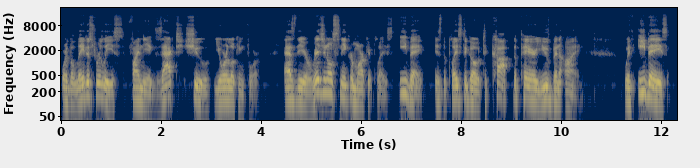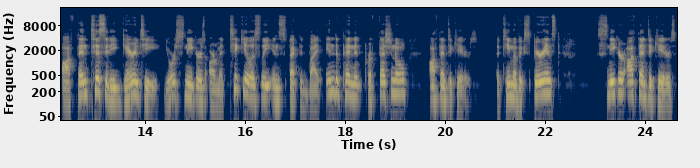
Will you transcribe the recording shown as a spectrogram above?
or the latest release, find the exact shoe you're looking for. As the original sneaker marketplace, eBay is the place to go to cop the pair you've been eyeing. With eBay's authenticity guarantee, your sneakers are meticulously inspected by independent professional authenticators. A team of experienced Sneaker authenticators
